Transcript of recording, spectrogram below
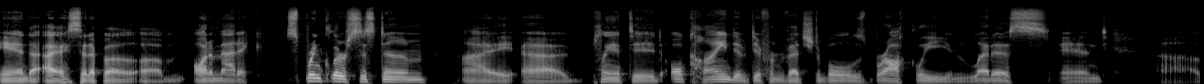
and I, set up a um, automatic sprinkler system. I uh, planted all kind of different vegetables, broccoli and lettuce, and uh,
